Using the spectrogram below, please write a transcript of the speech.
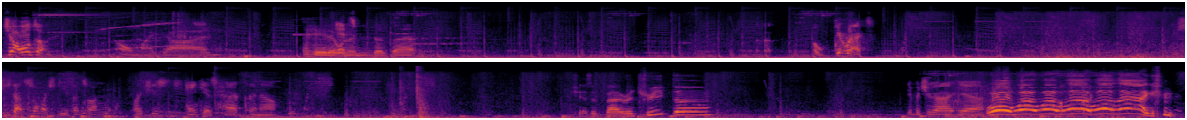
Joe ult him. Oh my god. I hate it It's- when it does that. Uh, oh, get wrecked. Dude, she's got so much defense on like she's tanky as heck right now. She has a bad retreat though. Yeah, but you got yeah. Whoa, whoa, whoa, whoa, whoa, lag!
